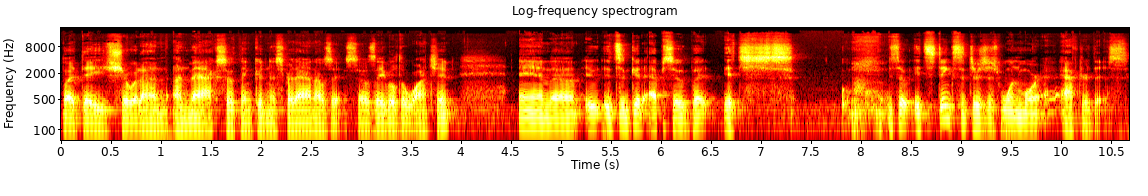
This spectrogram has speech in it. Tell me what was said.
but they show it on, on Max, so thank goodness for that. I was so I was able to watch it, and uh, it, it's a good episode, but it's so it stinks that there's just one more after this.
